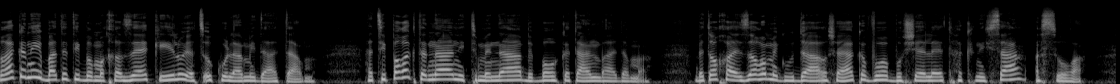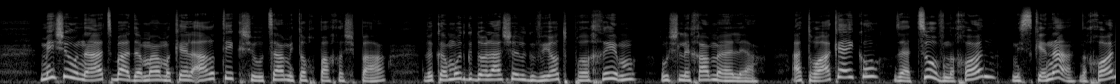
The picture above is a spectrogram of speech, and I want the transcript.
ורק אני איבדתי במחזה כאילו יצאו כולם מדעתם. הציפור הקטנה נטמנה בבור קטן באדמה. בתוך האזור המגודר, שהיה קבוע בו שלט, הכניסה אסורה. מישהו נעץ באדמה מקל ארטיק שהוצא מתוך פח אשפה, וכמות גדולה של גוויות פרחים הושלכה מעליה. את רואה קייקו? זה עצוב, נכון? מסכנה, נכון?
